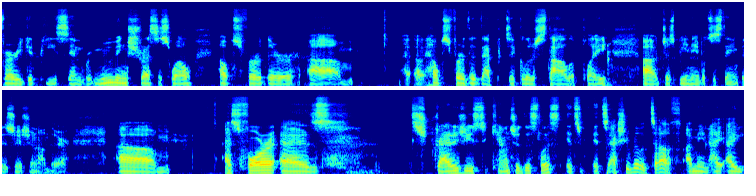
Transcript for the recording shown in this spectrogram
very good piece and removing stress as well helps further um, uh, helps further that particular style of play. Uh, just being able to stay in position on there. Um, as far as strategies to counter this list, it's it's actually really tough. I mean, I, I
